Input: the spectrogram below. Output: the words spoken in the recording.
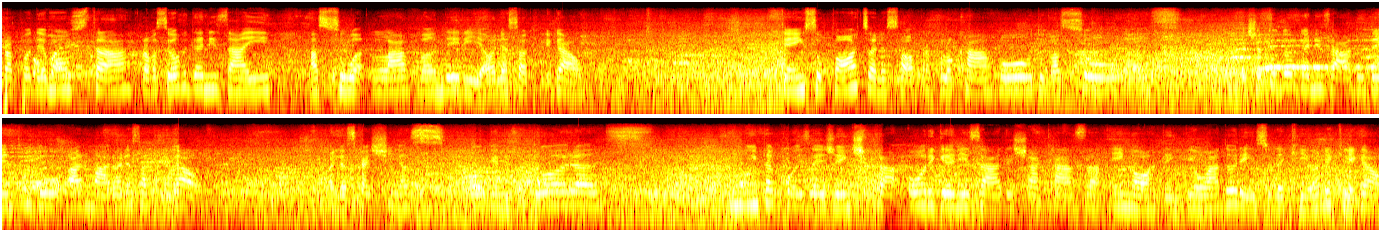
para poder mostrar, para você organizar aí a sua lavanderia. Olha só que legal. Tem suportes, olha só, para colocar rodo, vassouras. Deixa tudo organizado dentro do armário. Olha só que legal. Olha as caixinhas organizadoras. Muita coisa gente, para organizar, deixar a casa em ordem. Eu adorei isso daqui. Olha que legal.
